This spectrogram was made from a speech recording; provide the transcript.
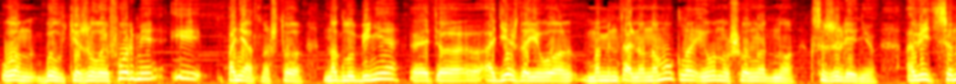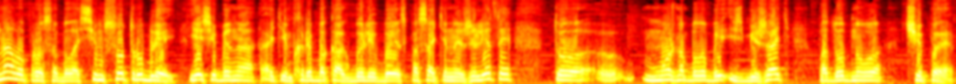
он был в тяжелой форме, и понятно, что на глубине эта одежда его моментально намокла, и он ушел на дно, к сожалению. А ведь цена вопроса была 700 рублей. Если бы на этих рыбаках были бы спасательные жилеты, то э, можно было бы избежать подобного ЧП.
